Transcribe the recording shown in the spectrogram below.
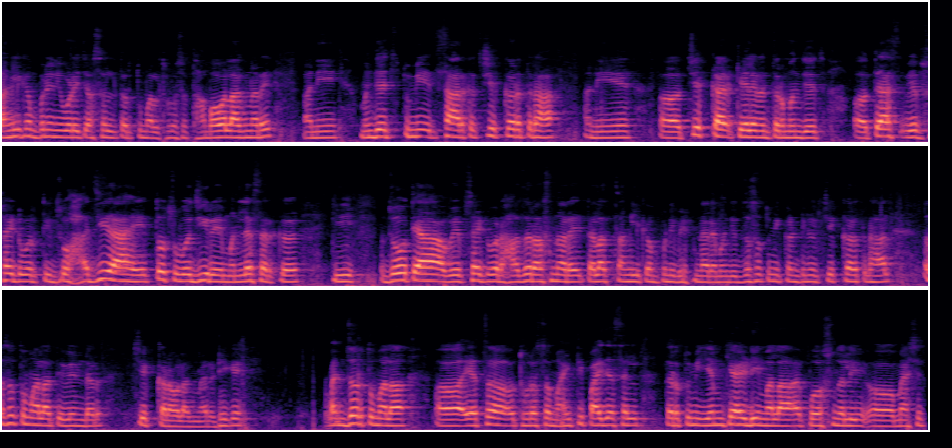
चांगली कंपनी निवडायची असेल तर तुम्हाला थोडंसं थांबावं लागणार आहे. आणि म्हणजेच तुम्ही सारखं चेक करत राहा. आणि चेक का केल्यानंतर म्हणजेच त्याच त्या वेबसाईटवरती जो हाजीर आहे तोच वजीर आहे म्हणल्यासारखं की जो त्या वेबसाईटवर हजर असणार आहे त्यालाच चांगली कंपनी भेटणार आहे. म्हणजे जसं तुम्ही कंटिन्यू चेक करत राहाल तसं तुम्हाला ते वेंडर चेक करावं लागणार आहे. ठीक आहे? आणि जर तुम्हाला याचं थोडंसं माहिती पाहिजे असेल तर तुम्ही एम के आय डी मला पर्सनली मॅसेज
